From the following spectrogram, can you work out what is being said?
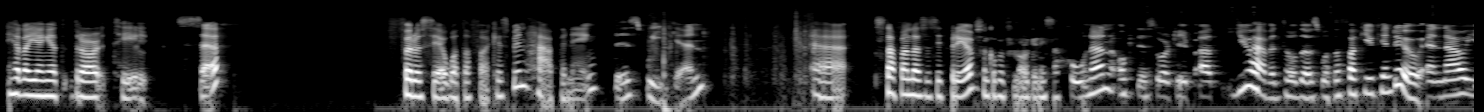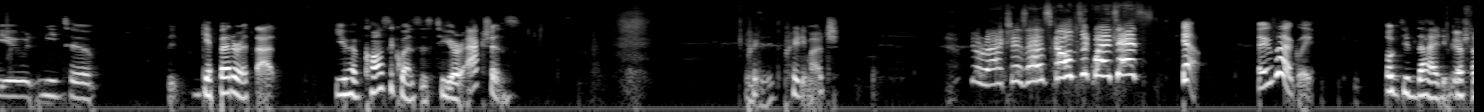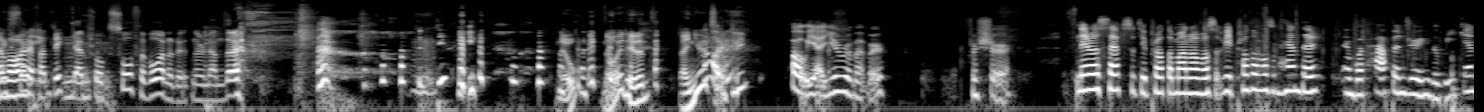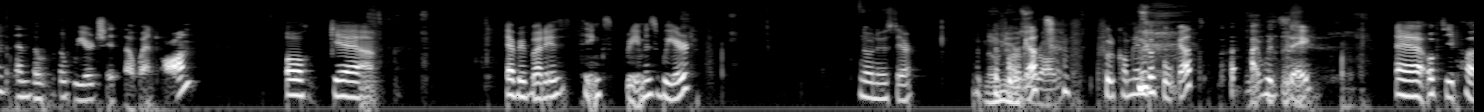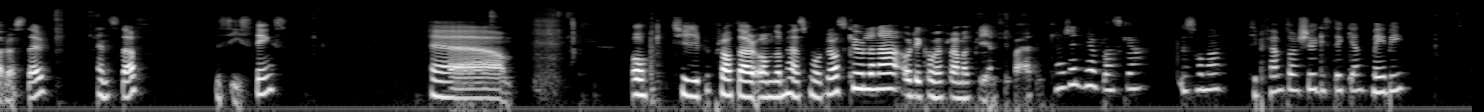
Hela gänget drar till Seth. För att se what the fuck has been happening this weekend. Eh, Staffan läser sitt brev som kommer från organisationen och det står typ att you haven't told us what the fuck you can do and now you need to get better at that. You have consequences to your actions. Pre- pretty much. Your actions has consequences! Yeah. Exactly. Och typ det här är din Jag första fnissade varning. för att Rickard såg mm. så förvånad ut när du nämnde det. Did he? No, no I didn't. I knew exactly. Oh, oh yeah, you remember. For sure. Nere hos Seth så typ pratar man om vad som, vi pratar om vad som händer and what happened during the weekend and the, the weird shit that went on. Och eh, everybody thinks Bream is weird. No news there. No news. befogat. Fullkomligen befogat, I would say. Eh, och typ hör röster and stuff. Sees things. Eh, och typ pratar om de här små glaskulorna och det kommer fram att Brian typ har ätit kanske en hel flaska sådana. Typ 15-20 stycken, maybe.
